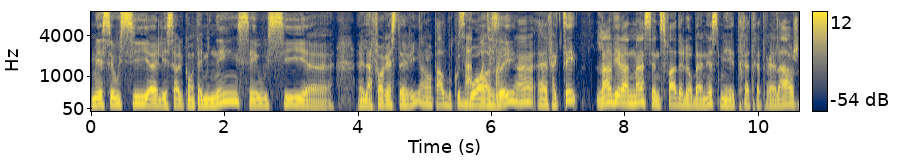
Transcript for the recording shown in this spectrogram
Mais c'est aussi euh, les sols contaminés, c'est aussi euh, la foresterie. hein. On parle beaucoup de Ça boisés. hein. Fait que, tu sais, l'environnement, c'est une sphère de l'urbanisme, mais est très, très, très large.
